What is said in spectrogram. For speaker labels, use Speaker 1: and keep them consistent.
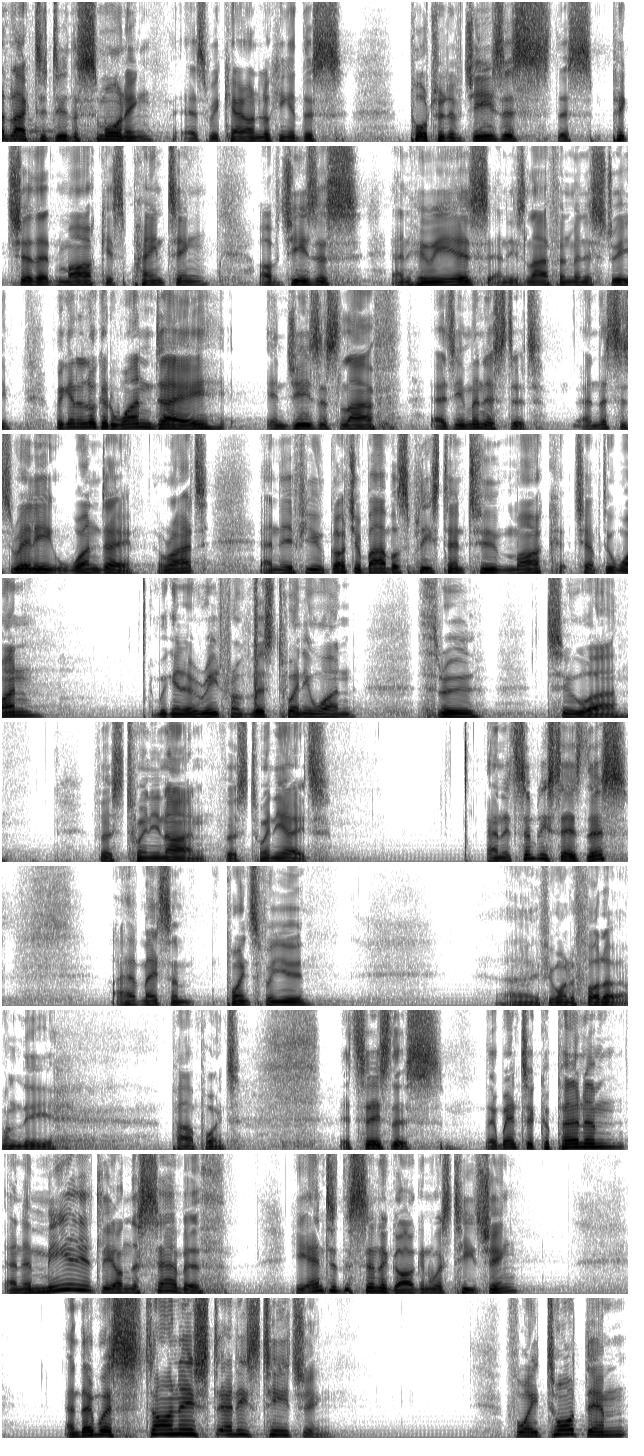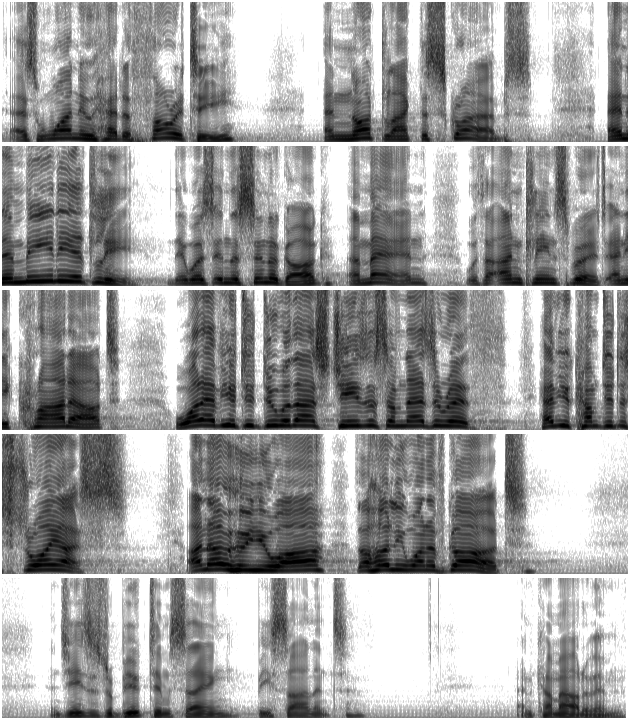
Speaker 1: I'd like to do this morning, as we carry on looking at this portrait of Jesus, this picture that Mark is painting of Jesus and who he is and his life and ministry, we're going to look at one day in Jesus' life as he ministered. And this is really one day, all right? And if you've got your Bibles, please turn to Mark chapter 1. We're going to read from verse 21 through to uh, verse 29, verse 28. And it simply says this I have made some points for you uh, if you want to follow on the PowerPoint. It says this They went to Capernaum, and immediately on the Sabbath, he entered the synagogue and was teaching. And they were astonished at his teaching, for he taught them as one who had authority and not like the scribes. And immediately there was in the synagogue a man with an unclean spirit, and he cried out, What have you to do with us, Jesus of Nazareth? Have you come to destroy us? I know who you are, the Holy One of God. And Jesus rebuked him, saying, Be silent and come out of him.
